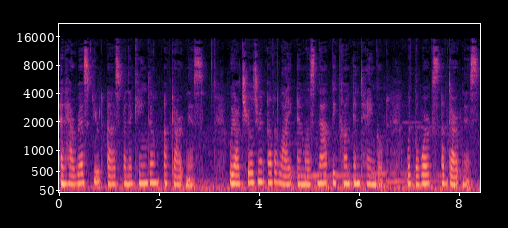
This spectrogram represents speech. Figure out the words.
and has rescued us from the kingdom of darkness. We are children of the light and must not become entangled with the works of darkness.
